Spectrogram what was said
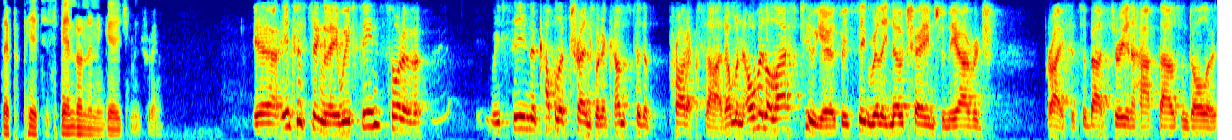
they're prepared to spend on an engagement ring? Yeah, interestingly, we've seen sort of we've seen a couple of trends when it comes to the product side. I mean, over the last two years, we've seen really no change in the average price. It's about three and a half thousand dollars.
